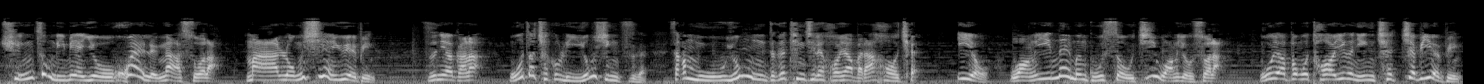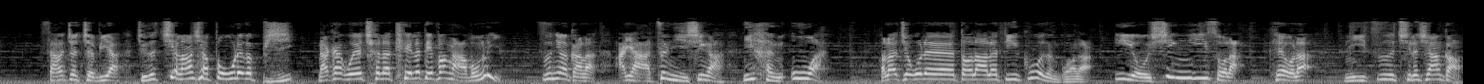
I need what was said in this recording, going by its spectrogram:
群众里面有坏人啊！说了马龙馅月饼，子女要讲了，我只吃过利用性质的，啥个马用这个听起来好像不大好吃。哎呦，网易内蒙古手机网友说了，我要帮我讨厌个人吃鸡皮月饼。啥个叫鸡皮啊？就是鸡浪向剥下来个皮，哪个我要吃了开了对方牙缝里。子鸟讲了，哎呀，郑义兴啊，你很污啊！好了，接下来到了阿拉点歌的辰光了。一有新意说了，开学了，儿子去了香港，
